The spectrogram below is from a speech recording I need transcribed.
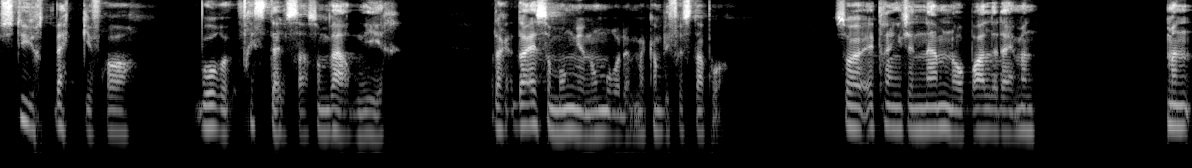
styrt vekk fra våre fristelser som verden gir. Det, det er så mange områder vi kan bli frista på. Så jeg trenger ikke nevne opp alle de, men, men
